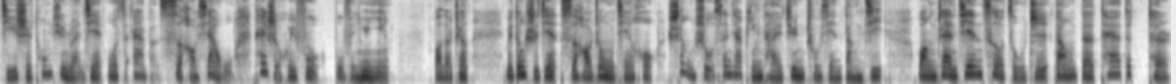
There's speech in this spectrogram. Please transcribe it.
即时通讯软件 WhatsApp 四号下午开始恢复部分运营。报道称，美东时间四号中午前后，上述三家平台均出现宕机。网站监测组织当 The Teditor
